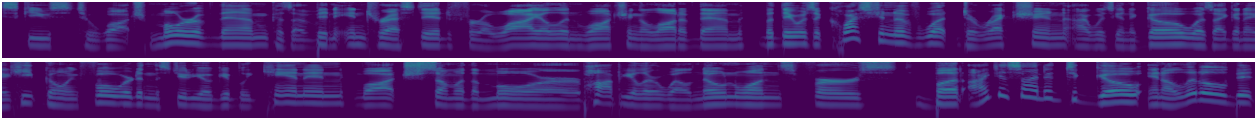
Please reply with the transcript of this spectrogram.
excuse to watch more of them because I've been interested for a while in watching a lot of them. But there was a question of what direction I was going to go. Was I going to keep going forward in the Studio Ghibli canon, watch some of the more popular, well known ones first? But I decided to go in a little bit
